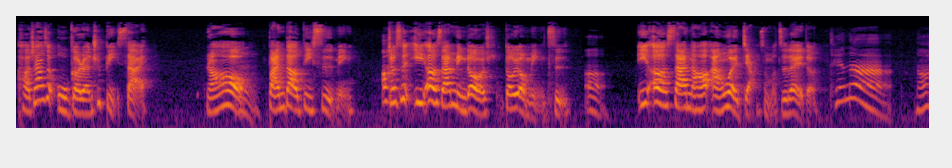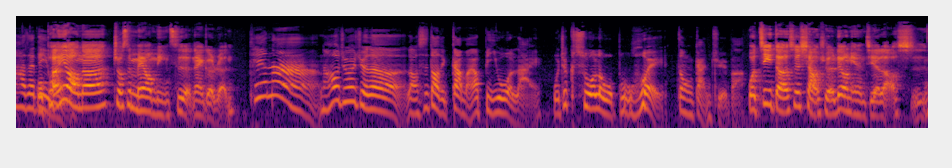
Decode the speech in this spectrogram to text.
好像是五个人去比赛，然后搬到第四名，嗯、就是一二三名都有都有名次。嗯。一二三，然后安慰奖什么之类的。天哪！然后他在第我朋友呢，就是没有名次的那个人。天哪！然后就会觉得老师到底干嘛要逼我来？我就说了我不会，这种感觉吧。我记得是小学六年级的老师，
